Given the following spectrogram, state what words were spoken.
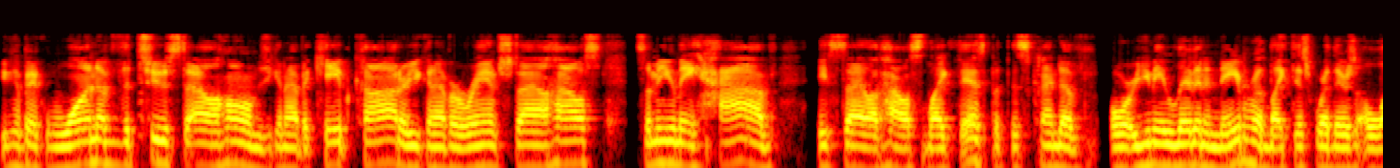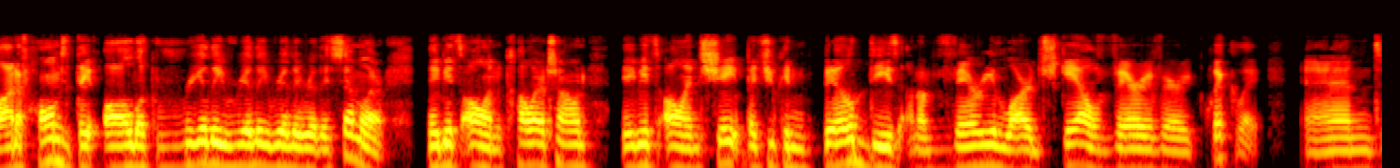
You can pick one of the two style homes. You can have a Cape Cod or you can have a ranch style house. Some of you may have a style of house like this, but this kind of, or you may live in a neighborhood like this where there's a lot of homes that they all look really, really, really, really similar. Maybe it's all in color tone, maybe it's all in shape, but you can build these on a very large scale very, very quickly. And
